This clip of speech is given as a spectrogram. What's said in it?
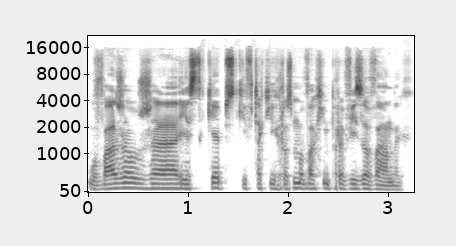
Uważał, że jest kiepski w takich rozmowach improwizowanych.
